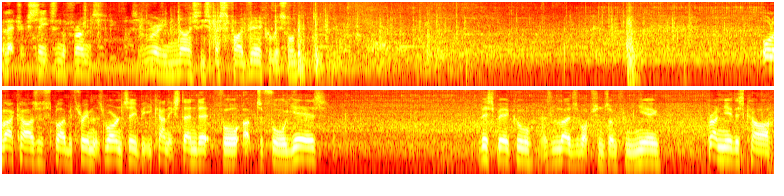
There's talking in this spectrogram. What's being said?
electric seats in the front, it's a really nicely specified vehicle, this one. All of our cars are supplied with three months warranty, but you can extend it for up to four years. This vehicle has loads of options on from new. Brand new, this car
